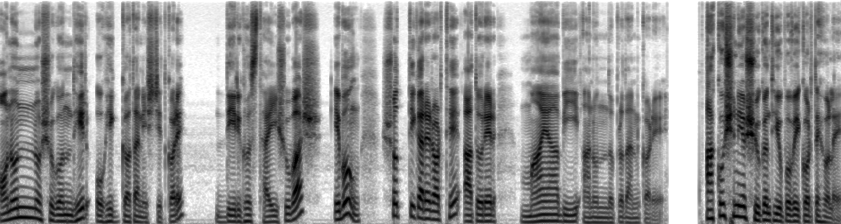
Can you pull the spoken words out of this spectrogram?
অনন্য সুগন্ধির অভিজ্ঞতা নিশ্চিত করে। দীর্ঘস্থায়ী সুবাস এবং সত্যিকারের অর্থে আতরের মায়াবী আনন্দ প্রদান করে। আকর্ষণীয় সুগন্ধি উপভোগ করতে হলে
